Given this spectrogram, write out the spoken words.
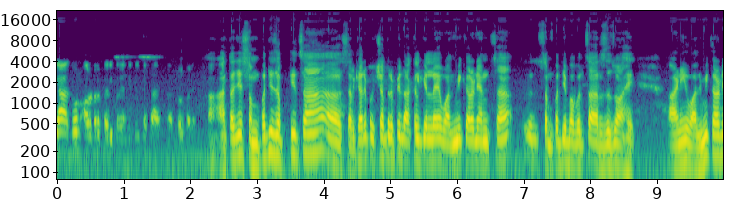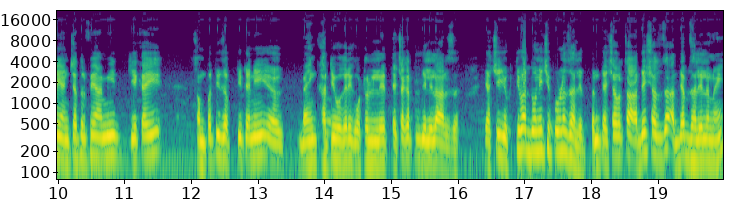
या दोन ऑर्डर कधीपर्यंत येतील कशा असतात आता जे संपत्ती जप्तीचा सरकारी पक्षातर्फे दाखल केलेला आहे वाल्मिक कराड यांचा संपत्तीबाबतचा अर्ज जो आहे आणि वाल्मिक कराड यांच्यातर्फे आम्ही जे काही संपत्ती जप्ती त्यांनी बँक खाती वगैरे गोठवलेले आहेत त्याच्याकरता दिलेला अर्ज. याचे युक्तिवाद दोन्हीची पूर्ण झालेत पण त्याच्यावरचा आदेश आज अद्याप झालेला नाही.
